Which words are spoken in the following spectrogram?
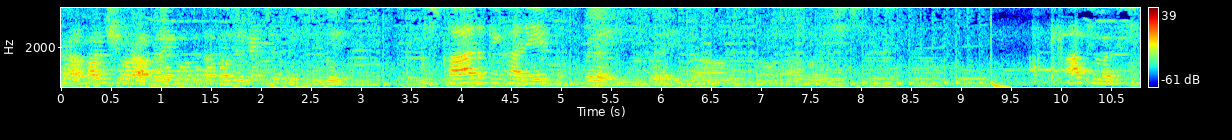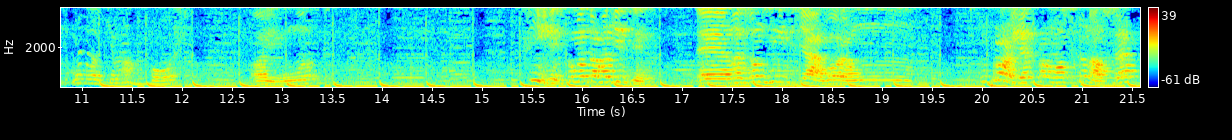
Cara, para de chorar. Peraí que eu vou tentar fazer. O que é que você precisa aí? Espada, picareta. Peraí, peraí, calma, calma, calma, Sticks. Ah, filho, mano, esse fogo aqui é uma bosta. Aí, uma. Sim, gente, como eu tava dizendo, é, nós vamos iniciar agora um, um projeto para o nosso canal, certo?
